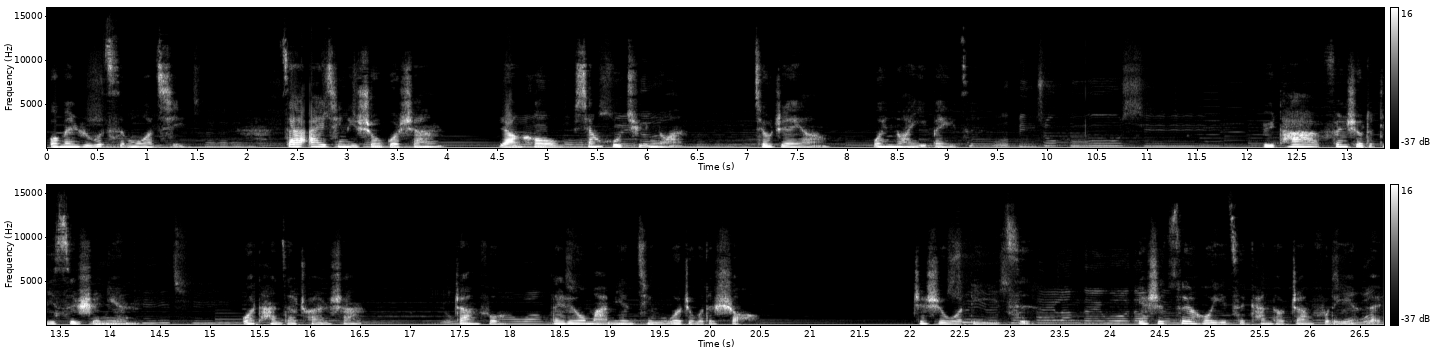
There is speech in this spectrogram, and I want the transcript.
我们如此默契，在爱情里受过伤，然后相互取暖，就这样温暖一辈子。与他分手的第四十年，我躺在床上，丈夫泪流满面，紧握着我的手。这是我第一次，也是最后一次看到丈夫的眼泪。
